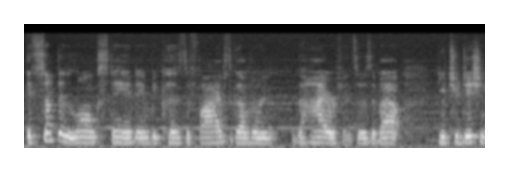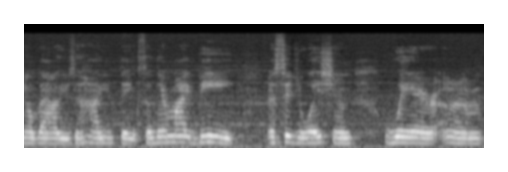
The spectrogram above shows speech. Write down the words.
it's something long standing because the fives govern the hierophant. So it's about your traditional values and how you think. So there might be a situation where um,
